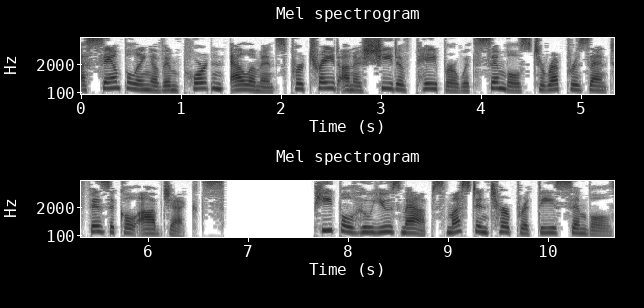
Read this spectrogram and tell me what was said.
a sampling of important elements portrayed on a sheet of paper with symbols to represent physical objects. People who use maps must interpret these symbols.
